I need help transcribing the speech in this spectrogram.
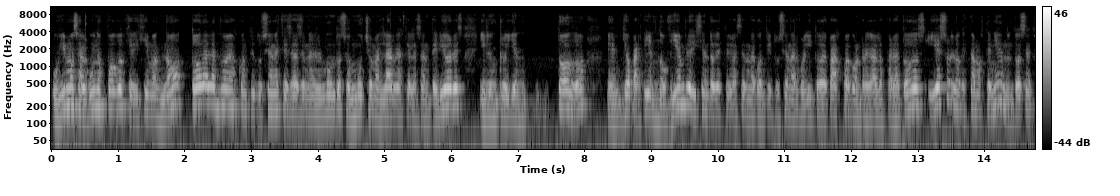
Hubimos algunos pocos que dijimos, no, todas las nuevas constituciones que se hacen en el mundo son mucho más largas que las anteriores y lo incluyen todo. Eh, yo partí en noviembre diciendo que esto iba a ser una constitución arbolito de Pascua con regalos para todos y eso es lo que estamos teniendo. Entonces,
